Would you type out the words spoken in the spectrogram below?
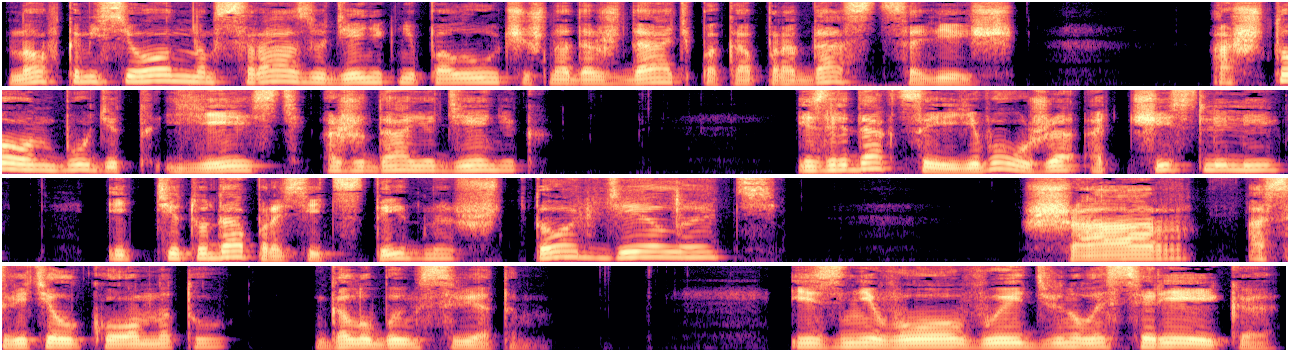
Но в комиссионном сразу денег не получишь, надо ждать, пока продастся вещь. А что он будет есть, ожидая денег? Из редакции его уже отчислили. Идти туда просить стыдно. Что делать? Шар осветил комнату голубым светом. Из него выдвинулась рейка —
